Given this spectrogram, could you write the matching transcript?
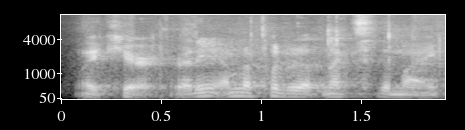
Like here, ready? I'm gonna put it up next to the mic.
